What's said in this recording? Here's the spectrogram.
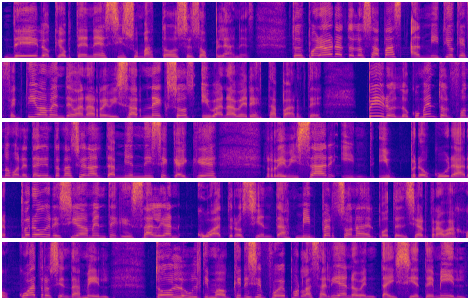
de lo que obtenés si sumás todos esos planes. Entonces, por ahora Tolosa Paz admitió que efectivamente van a revisar nexos y van a ver esta parte. Pero el documento del Fondo Monetario Internacional también dice que hay que revisar y, y procurar progresivamente que salgan 400 mil personas del potenciar trabajo. 400 mil. Todo lo último crisis fue por la salida de 97 mil.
